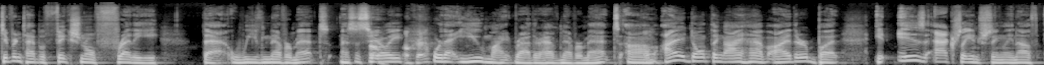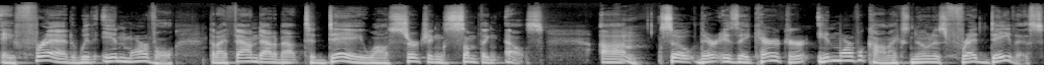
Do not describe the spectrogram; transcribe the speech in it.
different type of fictional Freddy that we've never met necessarily, Oh, okay. or that you might rather have never met. Um, I don't think I have either, but it is actually, interestingly enough, a Fred within Marvel that I found out about today while searching something else. Uh, So there is a character in Marvel Comics known as Fred Davis,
